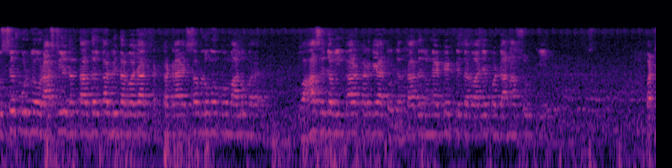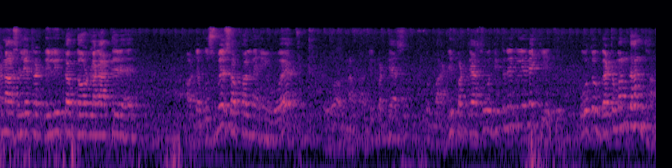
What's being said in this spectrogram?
उससे पूर्व में वो राष्ट्रीय जनता दल का भी दरवाज़ा खटखटाए सब लोगों को मालूम है। वहाँ से जब इनकार कर गया तो जनता दल यूनाइटेड के दरवाजे पर जाना शुरू किए। पटना से लेकर दिल्ली तक दौड़ लगाते रहे। और जब उसमें सफल नहीं हुए तो वो अपना पार्टी प्रत्याशी तो पार्टी प्रत्याशी वो जीतने के लिए नहीं किए थे। वो तो गठबंधन था।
